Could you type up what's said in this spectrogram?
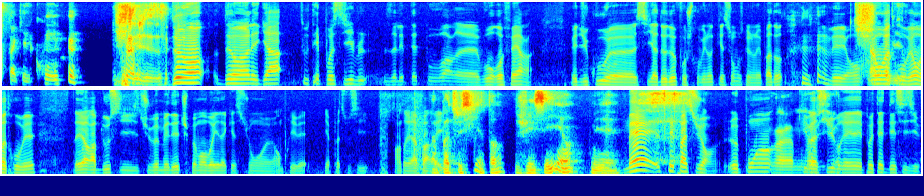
Putain, quel con. 2-1, 2-1 les gars, tout est possible. Vous allez peut-être pouvoir euh, vous refaire. Mais du coup, euh, s'il y a 2-2, faut que je trouve une autre question parce que j'en ai pas d'autres. mais on, on va trouver, on va trouver. D'ailleurs, Abdou, si tu veux m'aider, tu peux m'envoyer la question euh, en privé. Y a pas de souci. Andrea, Ah, pareil. pas de souci, attends. Je vais essayer, hein. Mais Mais c'est pas sûr. Le point Ouais, qui va avis. suivre est peut-être décisif.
